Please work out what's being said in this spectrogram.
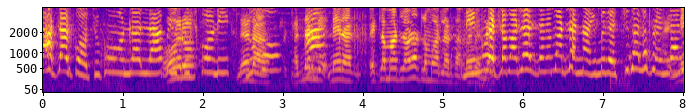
మాట్లాడుకోవచ్చు. ఫోన్లల్లా? పిలిపించుకొని. నేనా ఎట్లా మాట్లాడో అట్లా మాట్లాడతాను. నేను కూడా ఎట్లా మాట్లాడుతానే మాట్లాడినా? ఈమె వాళ్ళ ఫ్రెండ్ అని.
